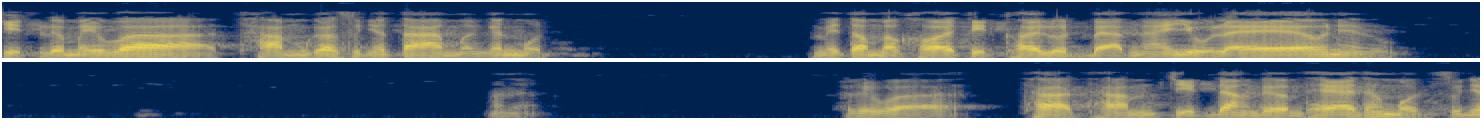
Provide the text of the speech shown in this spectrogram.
จิตหรือไม่ว่าธรรมก็สุญญตาเหมือนกันหมด ไม่ต้องมาคอยติดคอยหลุดแบบไหนอยู่แล้ว เนี่ยลูกนั่นแหละเรียกว่าถ้าทำจิตดั้งเดิมแท้ทั้งหมด สุญญ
